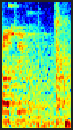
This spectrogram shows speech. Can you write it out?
starting.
